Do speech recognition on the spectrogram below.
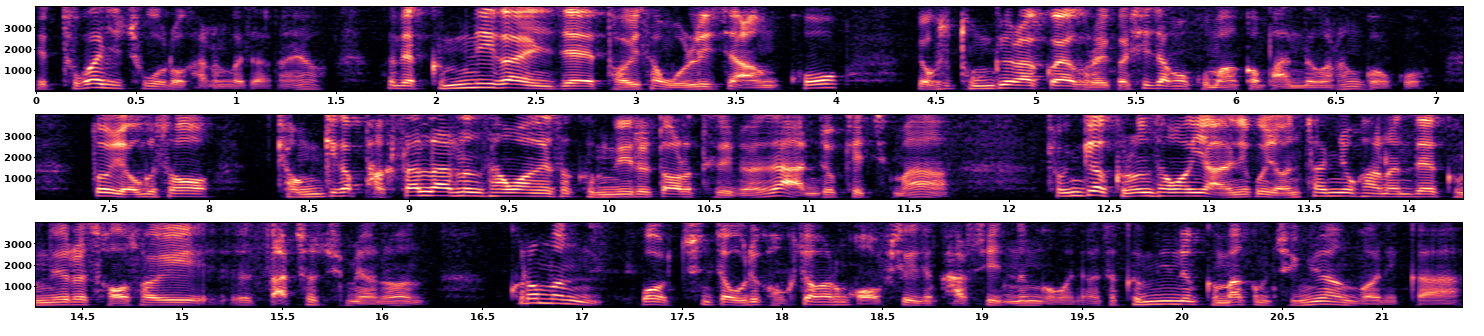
이두 가지 축으로 가는 거잖아요. 근데 금리가 이제 더 이상 올리지 않고 여기서 동결할 거야 그러니까 시장은 그만큼 반등을 한 거고 또 여기서 경기가 박살나는 상황에서 금리를 떨어뜨리면 안 좋겠지만 경기가 그런 상황이 아니고 연착륙 하는데 금리를 서서히 낮춰주면은 그러면 뭐 진짜 우리 걱정하는 거 없이 그냥 갈 수 있는 거거든요. 그래서 금리는 그만큼 중요한 거니까.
